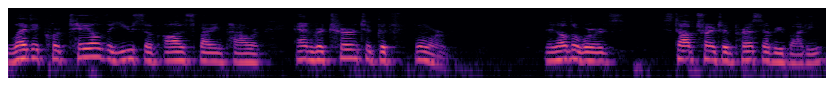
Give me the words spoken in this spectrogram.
let it curtail the use of awe-inspiring power and return to good form. In other words, stop trying to impress everybody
